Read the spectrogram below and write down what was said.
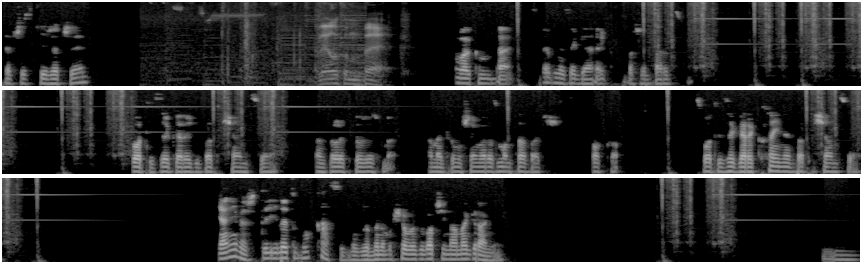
te wszystkie rzeczy. Welcome back. Welcome back. Srebrny zegarek, proszę bardzo. Złoty zegarek 2000. Konsolę, którą żeśmy, a najpierw musimy rozmontować. Spoko. Złoty zegarek kolejne 2000. Ja nie wiesz, ty ile to było kasy w ogóle, będę musiał zobaczyć na nagraniu. Mm.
